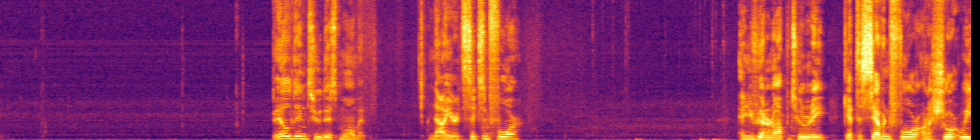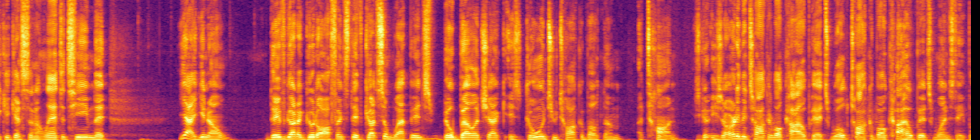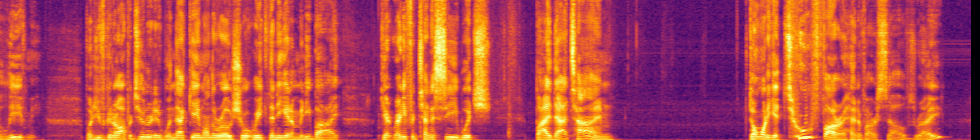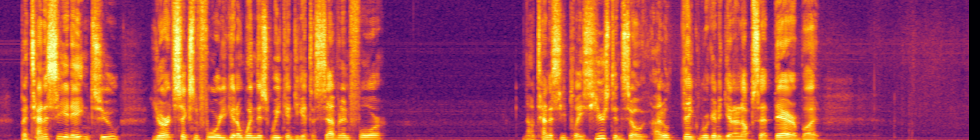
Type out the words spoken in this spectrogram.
Build into this moment. Now you're at six and four, and you've got an opportunity get to seven four on a short week against an Atlanta team that, yeah, you know, They've got a good offense. They've got some weapons. Bill Belichick is going to talk about them a ton. He's, going, he's already been talking about Kyle Pitts. We'll talk about Kyle Pitts Wednesday, believe me. But you've got an opportunity to win that game on the road, short week. Then you get a mini bye. Get ready for Tennessee, which by that time, don't want to get too far ahead of ourselves, right? But Tennessee at eight and two, you're at six and four. You get a win this weekend. You get to seven and four. Now Tennessee plays Houston, so I don't think we're going to get an upset there, but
